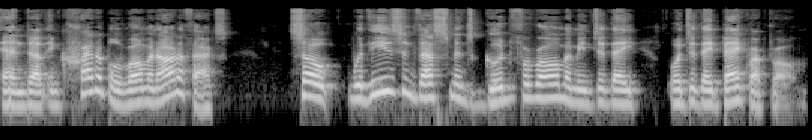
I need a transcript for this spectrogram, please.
and uh, incredible Roman artifacts. So, were these investments good for Rome? I mean, did they or did they bankrupt Rome?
